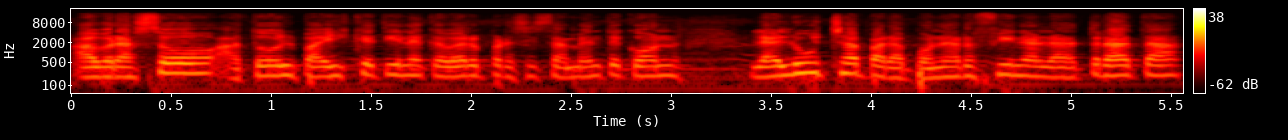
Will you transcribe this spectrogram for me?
abrazó a todo el país que tiene que ver precisamente con la lucha para poner fin a la trata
